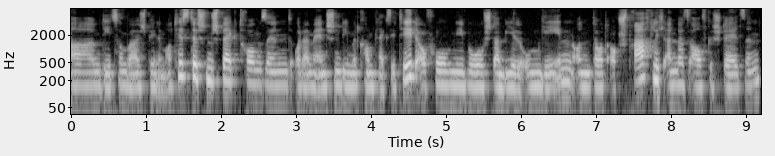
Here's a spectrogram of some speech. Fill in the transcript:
ähm, die zum Beispiel im autistischen Spektrum sind oder Menschen, die mit Komplexität auf hohem Niveau stabil umgehen und dort auch sprachlich anders aufgestellt sind,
